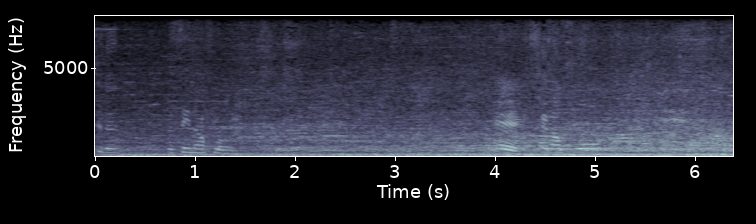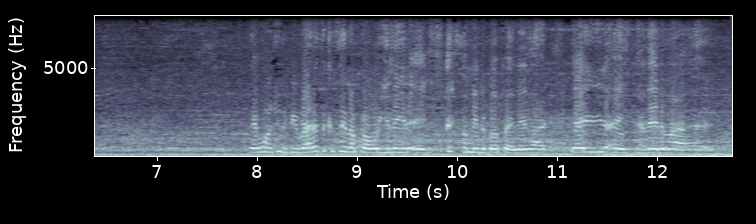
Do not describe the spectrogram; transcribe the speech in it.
to the casino floor. Hmm. Hey, casino floor. They want you to be right at the casino floor where you leave the eggs. I mean the buffet. They're like, yeah, you eat eggs, now they the ride.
